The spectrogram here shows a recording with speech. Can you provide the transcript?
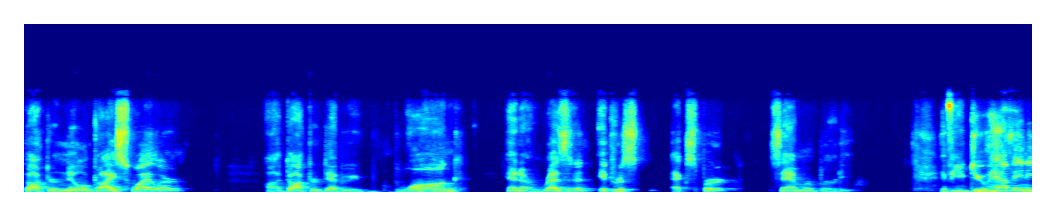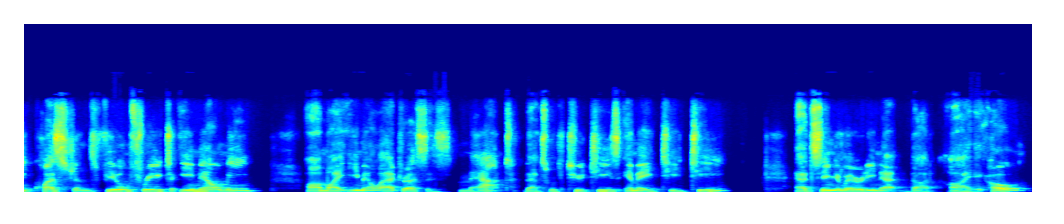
Dr. Nil Geisweiller, uh, Dr. Debbie Duong, and a resident IDRIS expert, Sam Roberti. If you do have any questions, feel free to email me. Uh, my email address is matt, that's with two T's, M A T T, at singularitynet.io.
